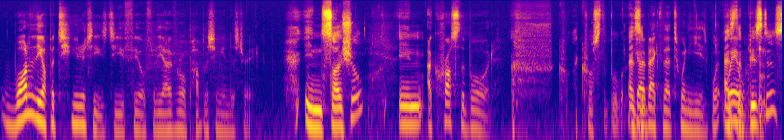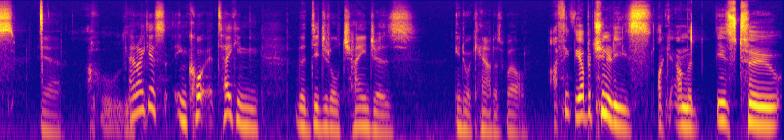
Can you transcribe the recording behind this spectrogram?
what are the opportunities do you feel for the overall publishing industry In social, in across the board? across the board, as, go a, back to that twenty years. Wh- as where- the business. yeah, Oh, and I guess in co- taking the digital changes into account as well. I think the opportunities like on the is to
